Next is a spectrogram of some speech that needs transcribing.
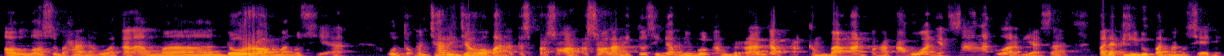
Allah Subhanahu wa taala mendorong manusia untuk mencari jawaban atas persoalan-persoalan itu sehingga menimbulkan beragam perkembangan pengetahuan yang sangat luar biasa pada kehidupan manusia ini.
